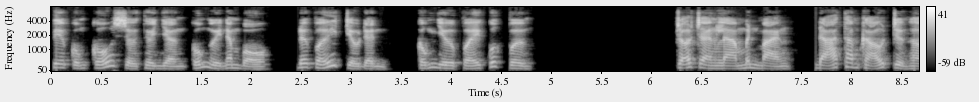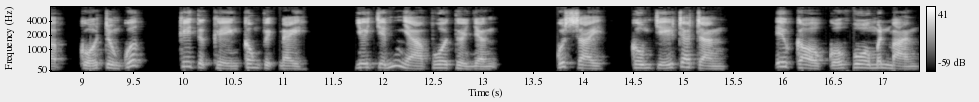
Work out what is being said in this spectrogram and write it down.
tiêu củng cố sự thừa nhận của người Nam Bộ đối với triều đình cũng như với quốc vương. Rõ ràng là Minh Mạng đã tham khảo trường hợp của Trung Quốc khi thực hiện công việc này, như chính nhà vua thừa nhận. Quốc sai cũng chỉ ra rằng yêu cầu của vua Minh Mạng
